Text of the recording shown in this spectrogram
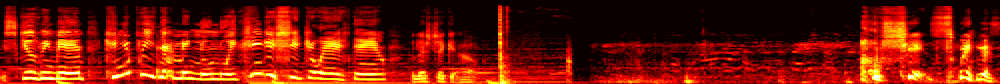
excuse me, man, can you please not make no noise? Can you just sit your ass down? So let's check it out. Oh shit, swingers.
